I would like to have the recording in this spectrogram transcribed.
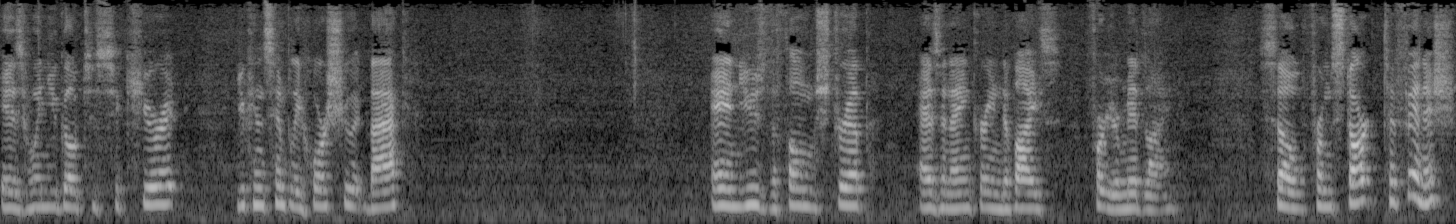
is when you go to secure it, you can simply horseshoe it back and use the foam strip as an anchoring device for your midline. So from start to finish,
